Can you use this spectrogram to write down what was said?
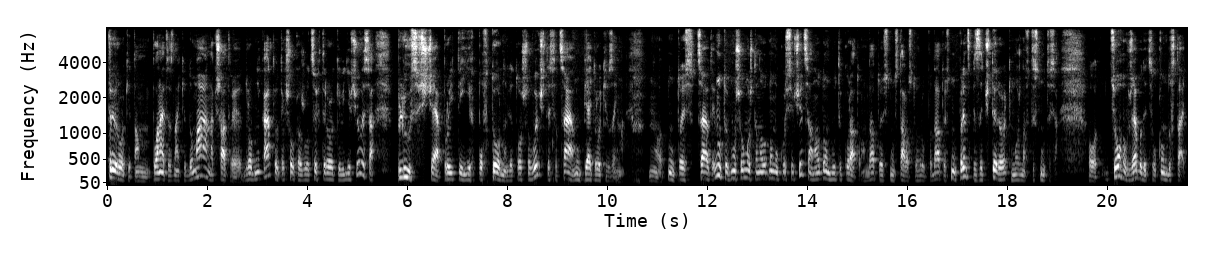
3 роки там планети знаки дома, накшатри, дробні карти. От якщо кажу, цих 3 роки відівчилися, плюс ще пройти їх повторно для того, щоб вивчитися, це ну 5 років займе. От, ну, тобто, це, ну, тому що ви можете на одному курсі вчитися, а на одному бути куратором, да? тобто, ну, старосту групи. Да? Тобто, ну, в принципі, за 4 роки можна втиснутися. От, цього вже буде цілком достатньо.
